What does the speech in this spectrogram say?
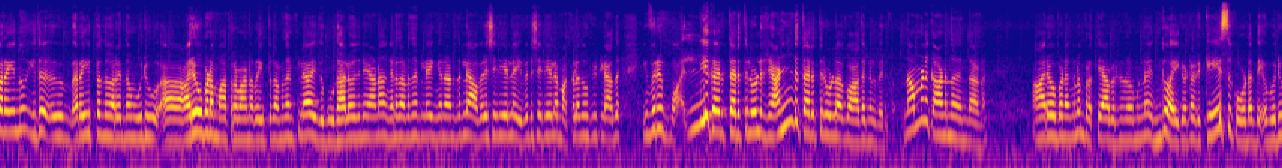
പറയുന്നു ഇത് റേപ്പ് എന്ന് പറയുന്ന ഒരു ആരോപണം മാത്രമാണ് റേപ്പ് നടന്നിട്ടില്ല ഇത് ഗൂഢാലോചനയാണ് അങ്ങനെ നടന്നിട്ടില്ല ഇങ്ങനെ നടന്നിട്ടില്ല അവർ ശരിയല്ല ഇവർ ശരിയല്ല മക്കളെ നോക്കിയിട്ടില്ല അത് ഇവർ വലിയ തരത്തിലുള്ള രണ്ട് തരത്തിലുള്ള വാദങ്ങൾ വരുന്നു. നമ്മൾ കാണുന്നത് എന്താണ്? ആരോപണങ്ങളും പ്രത്യാപനങ്ങളും എന്തും ആയിക്കോട്ടെ ഒരു കേസ് കോടതി ഒരു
